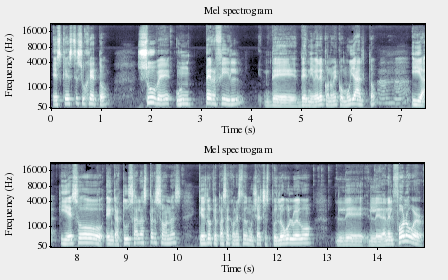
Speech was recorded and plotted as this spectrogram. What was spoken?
es que este sujeto sube un perfil de, de nivel económico muy alto y, y eso engatusa a las personas. ¿Qué es lo que pasa con estas muchachas? Pues luego, luego le, le dan el follower,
